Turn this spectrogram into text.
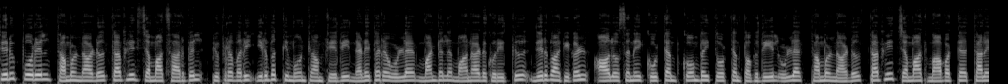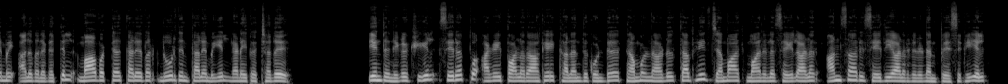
திருப்பூரில் தமிழ்நாடு தவ்ஹீத் ஜமாத் சார்பில் பிப்ரவரி இருபத்தி மூன்றாம் தேதி நடைபெறவுள்ள மண்டல மாநாடு குறித்து நிர்வாகிகள் ஆலோசனை கூட்டம் கோம்பை தோட்டம் பகுதியில் உள்ள தமிழ்நாடு தவ்ஹீத் ஜமாத் மாவட்ட தலைமை அலுவலகத்தில் மாவட்ட தலைவர் நூர்தின் தலைமையில் நடைபெற்றது. இந்த நிகழ்ச்சியில் சிறப்பு அழைப்பாளராக கலந்து கொண்ட தமிழ்நாடு தவ்ஹீத் ஜமாத் மாநில செயலாளர் அன்சாரி செய்தியாளர்களிடம் பேசுகையில்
